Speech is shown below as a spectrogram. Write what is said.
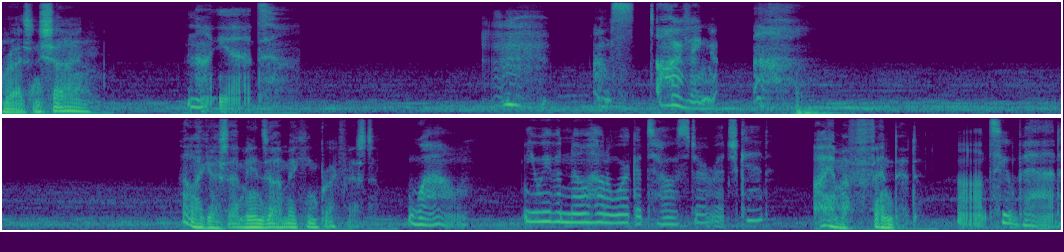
Rise and shine. Not yet. I'm starving. Well, I guess that means I'm making breakfast. Wow. You even know how to work a toaster, rich kid? I am offended. Aw, too bad.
